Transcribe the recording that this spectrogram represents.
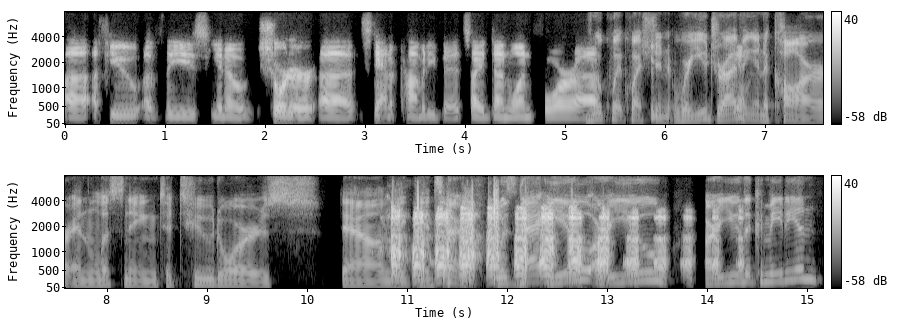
uh, a few of these, you know, shorter uh, stand-up comedy bits. I had done one for. Uh, Real quick question: Were you driving yeah. in a car and listening to Two Doors Down? Like entire, was that you? Are you are you the comedian?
